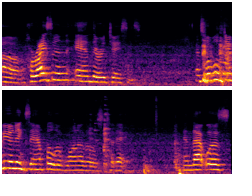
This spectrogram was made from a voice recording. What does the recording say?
uh, horizon and their adjacency. And so we'll give you an example of one of those today. And that was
